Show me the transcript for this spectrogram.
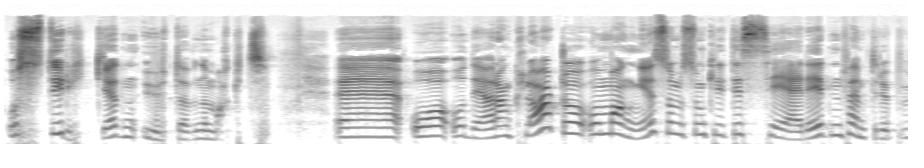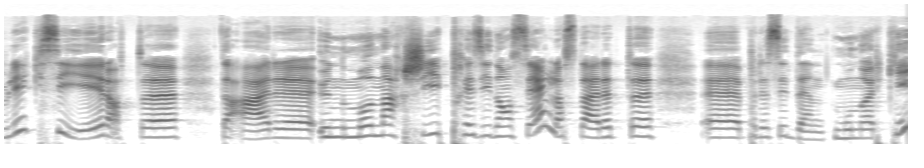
å styrke den utøvende makt. Eh, og, og, det har han klart. Og, og mange som, som, kritiserer Den femte republikk, sier at eh, det er un en monarki presidensiell. Altså det er et eh, presidentmonarki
